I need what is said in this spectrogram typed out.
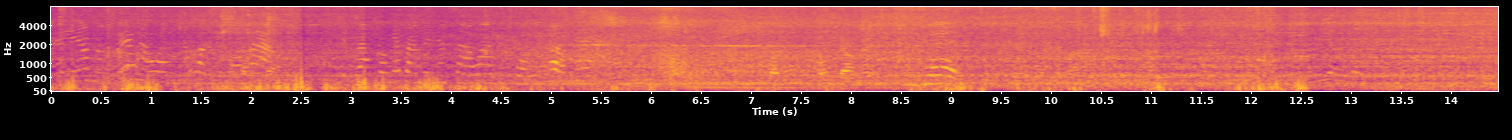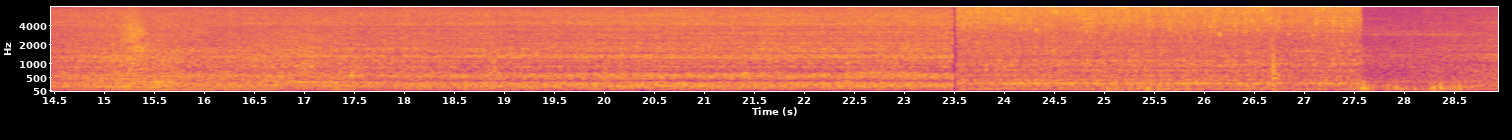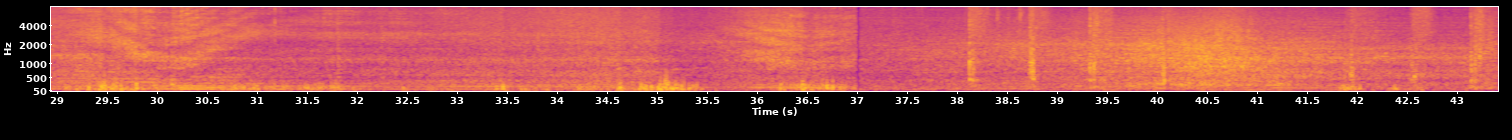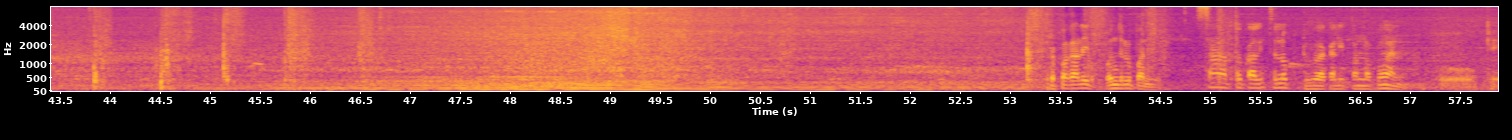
Berapa kali pencelupan? satu kali celup dua kali penepungan Oke.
